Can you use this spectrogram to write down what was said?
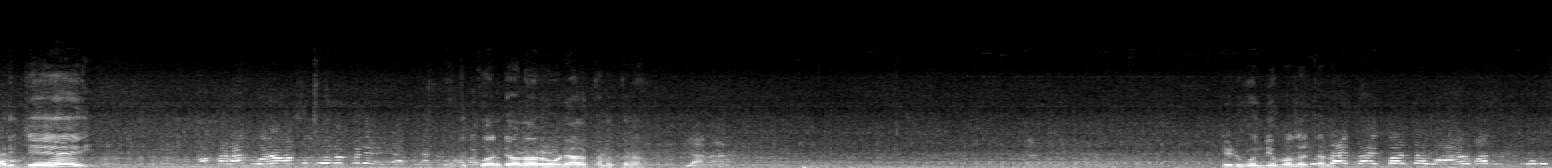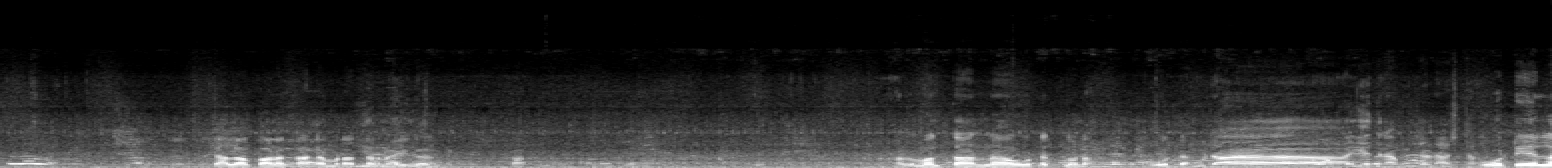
ಅಡಿಕೆ ಇಟ್ಕೊಂತೇವಣ ರೋಣೆ ಕಣಕಣ ಹಿಡ್ಕೊಂಡಿ ಬಂದೈತನ ಚಾಲೋ ಕಾಣ ಕಾಟ ಮಾಡತ್ತಾರ ನಾ ಈಗ ಹನುಮಂತ ಅಣ್ಣ ಊಟ ನೋಡ ಊಟ. ಊಟ ಆಗೈತೆ ನಾ ಮುಂಜಾನೆ ಅಷ್ಟ. ಊಟ ಎಲ್ಲ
